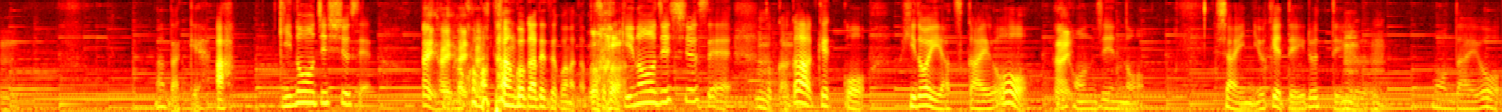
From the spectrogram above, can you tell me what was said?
うん、なんだっけ？あ技能実習生。はいはいはい、この単語が出てこなかった。その 技能実習生とかうんが結構ひどい扱いをはい。日本人の社員に受けているっていう問題を、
